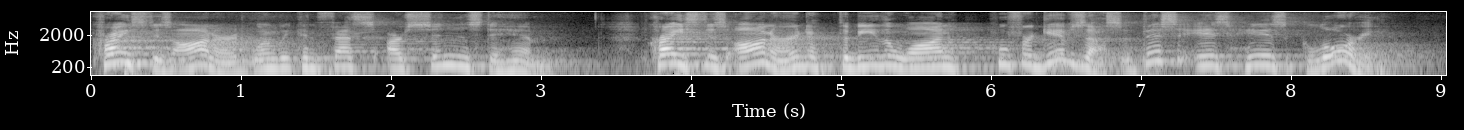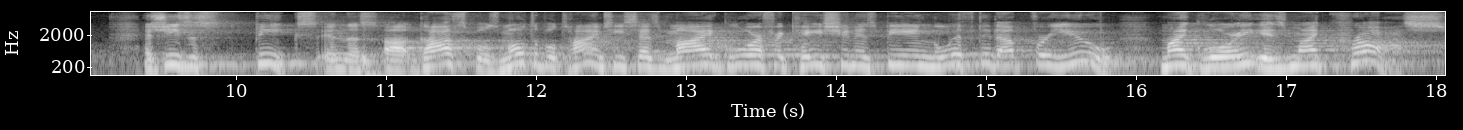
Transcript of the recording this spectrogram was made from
Christ is honored when we confess our sins to Him. Christ is honored to be the one who forgives us. This is His glory. As Jesus speaks in the uh, Gospels multiple times, he says, My glorification is being lifted up for you. My glory is my cross.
